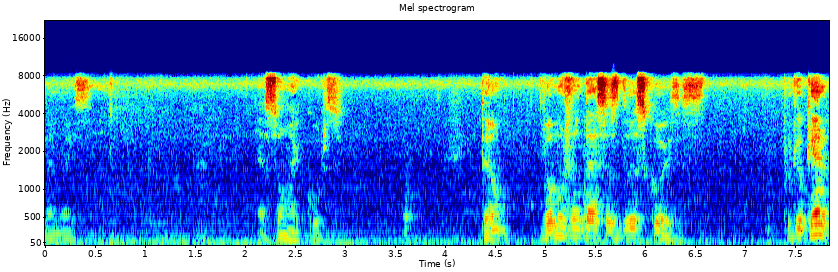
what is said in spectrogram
né? mas é só um recurso. Então, vamos juntar essas duas coisas. Porque eu quero.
